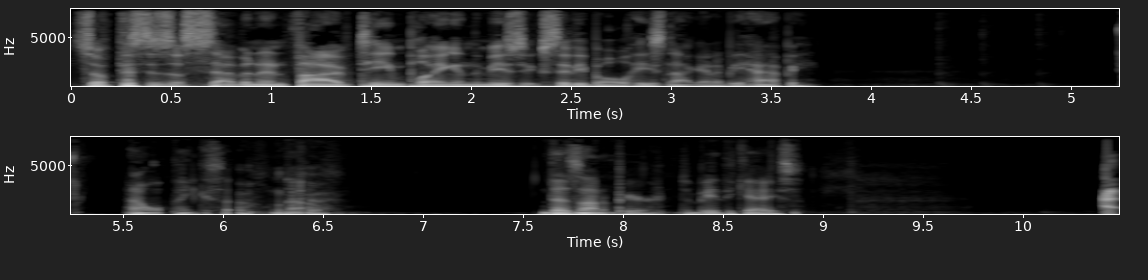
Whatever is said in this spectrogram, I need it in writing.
So if this is a seven and five team playing in the Music City Bowl, he's not going to be happy. I don't think so. No, Okay. Does not appear to be the case. I,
